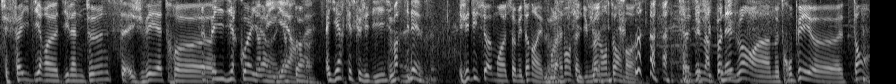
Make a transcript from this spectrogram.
J'ai failli dire euh, Dylan Tuns. Je vais être. euh, Tu as failli dire quoi hier, Non, mais hier hier, soir ouais. Hier, qu'est-ce que j'ai dit Martinez. J'ai dit ça, moi, ça m'étonnerait. Franchement, si, t'as dû tu mal as- entendre. Parce que je suis pas du genre à me tromper euh, tant.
